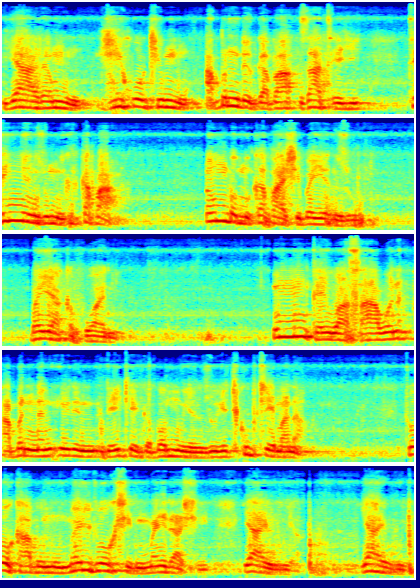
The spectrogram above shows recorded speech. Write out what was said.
yaranmu jikokinmu abin da gaba za ta yi. Tun yanzu mu kafa in ba mu kafa shi ba yanzu ya kafuwa ne. In mun kai wasa wani abin nan irin da yake gabanmu yanzu ya ci kubce mana to kafin mu maido shi maida shi ya yi wuya ya yi wuya.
